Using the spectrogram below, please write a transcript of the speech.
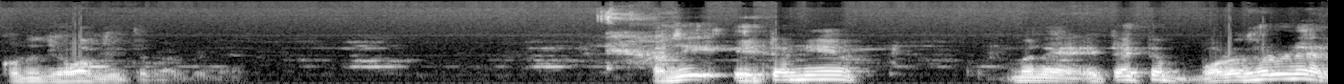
কোনো জবাব দিতে পারবে না। কাজে এটা নিয়ে মানে এটা একটা বড় ধরনের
